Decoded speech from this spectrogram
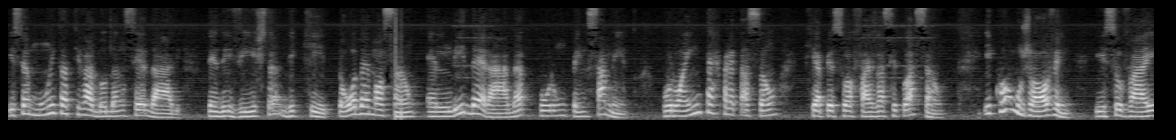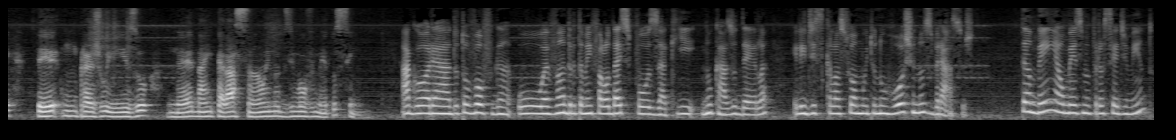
isso é muito ativador da ansiedade, tendo em vista de que toda emoção é liderada por um pensamento, por uma interpretação que a pessoa faz da situação. E como jovem, isso vai ter um prejuízo né, na interação e no desenvolvimento, sim. Agora, doutor Wolfgang, o Evandro também falou da esposa, que no caso dela, ele disse que ela sua muito no rosto e nos braços. Também é o mesmo procedimento?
